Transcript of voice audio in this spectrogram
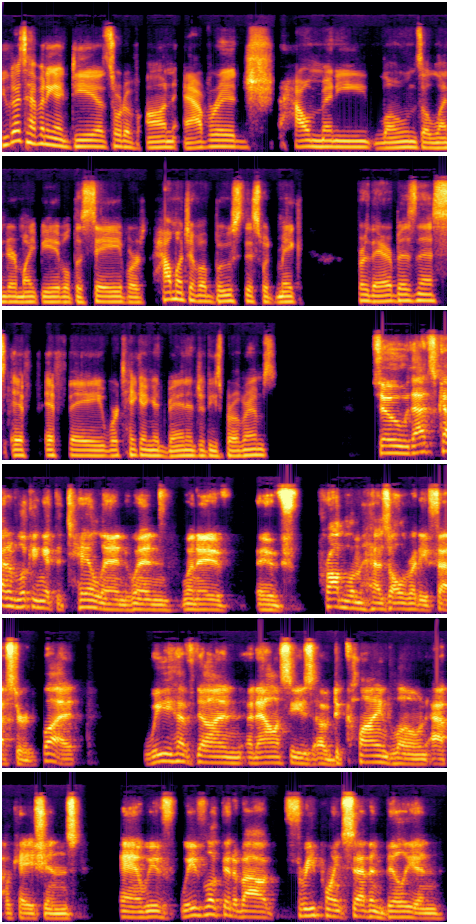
do you guys have any idea, sort of on average, how many loans a lender might be able to save, or how much of a boost this would make for their business if if they were taking advantage of these programs? So that's kind of looking at the tail end when when a, a problem has already festered. But we have done analyses of declined loan applications and we've we've looked at about 3.7 billion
